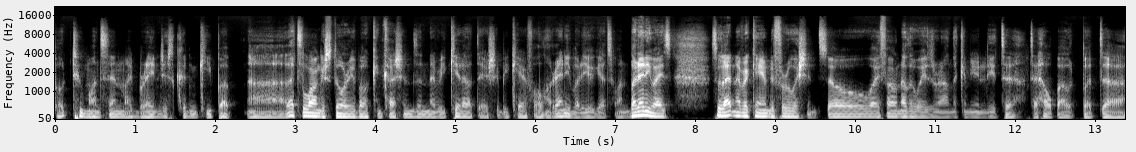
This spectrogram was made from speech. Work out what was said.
about two months in, my brain just couldn't keep up. Uh, that's a longer story about concussions, and every kid out there should be careful, or anybody who gets one. But anyways, so that never came to fruition. So I found other ways around the community to to help out, but. Uh,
